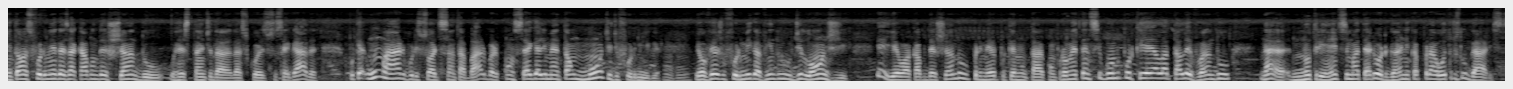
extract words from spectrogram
Então as formigas acabam deixando o restante da, das coisas sossegadas, porque uma árvore só de Santa Bárbara consegue alimentar um monte de formiga. Uhum. Eu vejo formiga vindo de longe, e eu acabo deixando, primeiro, porque não está comprometendo, segundo, porque ela está levando né, nutrientes e matéria orgânica para outros lugares.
